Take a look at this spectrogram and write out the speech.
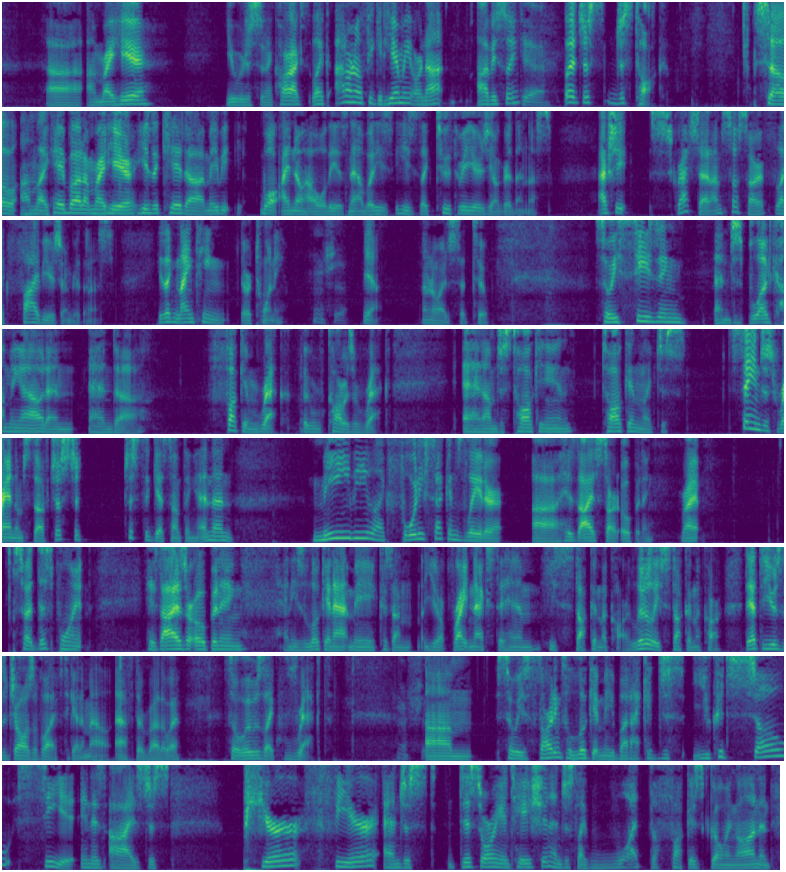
uh, I'm right here. You were just in a car accident. Like, I don't know if he could hear me or not, obviously, Yeah. but just just talk. So I'm like, hey, bud, I'm right here. He's a kid, uh, maybe. Well, I know how old he is now, but he's he's like two, three years younger than us. Actually, scratch that. I'm so sorry. Like five years younger than us. He's like 19 or 20. Oh, shit. Yeah. I don't know why I just said two. So he's seizing and just blood coming out and and uh fucking wreck. The car was a wreck. And I'm just talking and talking like just saying just random stuff just to just to get something. And then maybe like 40 seconds later, uh his eyes start opening, right? So at this point, his eyes are opening and he's looking at me because I'm, you know, right next to him. He's stuck in the car, literally stuck in the car. They have to use the jaws of life to get him out after, by the way. So it was like wrecked. Oh. Um, so he's starting to look at me, but I could just, you could so see it in his eyes, just pure fear and just disorientation and just like, what the fuck is going on? And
